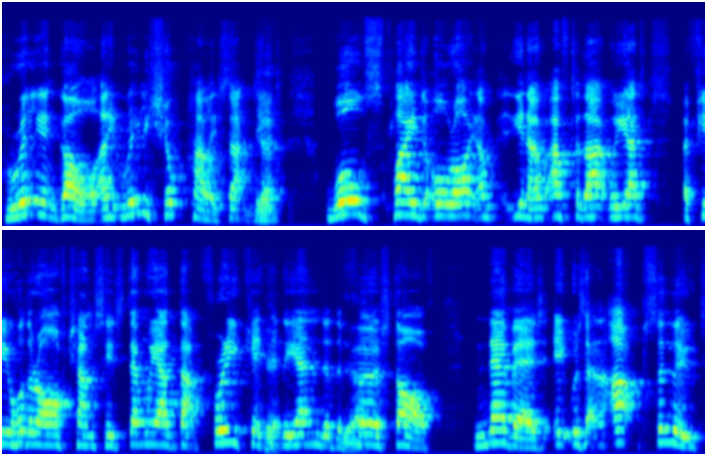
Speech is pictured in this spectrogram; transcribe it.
brilliant goal. And it really shook Palace, that did. Yeah. Wolves played all right. Um, You know, after that, we had a few other half chances. Then we had that free kick Yeah. at the end of the first half. Neves, it was an absolute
